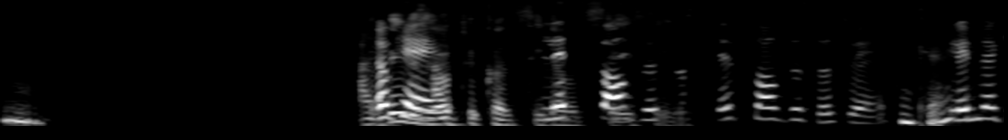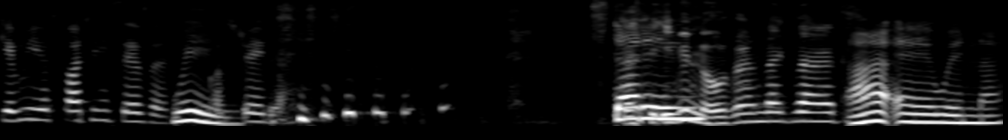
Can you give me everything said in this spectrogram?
Hmm. I Okay, think there's a lot to consider with Let's solve this. Stacey. this- Let's solve this this way. Okay. Glenda, give me your starting seven. Wait. Australia. Does she even know them like that? Ah, eh, when. uh,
